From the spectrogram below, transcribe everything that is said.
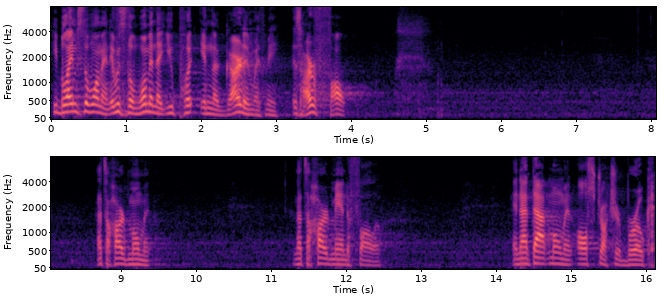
He blames the woman. It was the woman that you put in the garden with me. It's her fault. That's a hard moment. And that's a hard man to follow. And at that moment, all structure broke.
